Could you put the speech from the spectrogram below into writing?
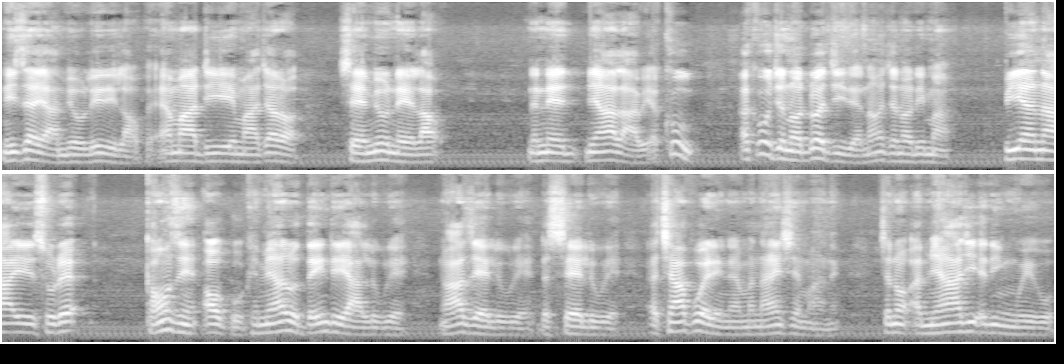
နှိစက်ရမျိုးလေးတွေလောက်ပဲ MRDA မှာကျတော့ 10မြို့နယ်လောက်နည်းနည်းများလာပြီအခုအခုကျွန်တော်တွက်ကြည့်တယ်နော်ကျွန်တော်ဒီမှာ BNRA ဆိုတဲ့ခေါင်းစဉ်အောက်ကိုခင်ဗျားတို့သိန်း100လူတယ်50လူတယ်10လူတယ်အခြားဖွဲ့တွေနဲ့မနိုင်ရှင်ပါနဲ့ကျွန်တော်အများကြီးအဲ့ဒီငွေကို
